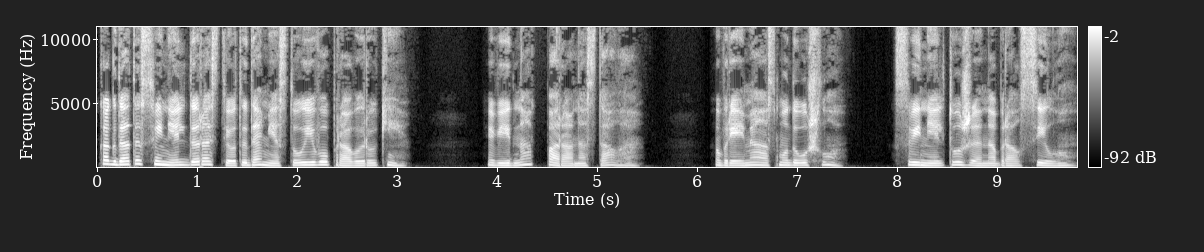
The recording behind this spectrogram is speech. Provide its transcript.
когда-то Свинельда растет и до места у его правой руки. Видно, пора настала. Время Асмуда ушло. Свинельт уже набрал силу.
